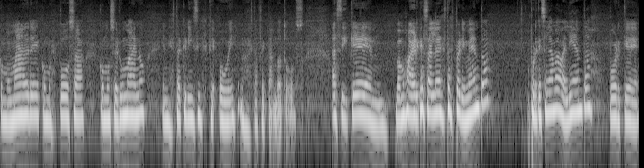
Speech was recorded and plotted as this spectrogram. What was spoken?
como madre, como esposa, como ser humano en esta crisis que hoy nos está afectando a todos. Así que mm, vamos a ver qué sale de este experimento. ¿Por qué se llama Valienta? Porque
